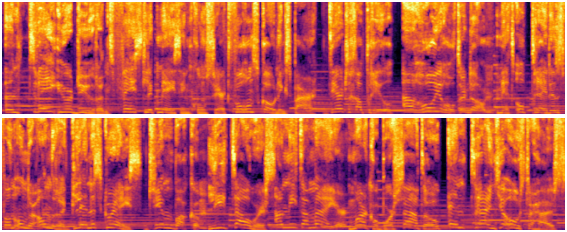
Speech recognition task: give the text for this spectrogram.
Een twee uur durend feestelijk meezingconcert voor ons koningspaar. 30 april, Ahoy Rotterdam. Met optredens van onder andere Glennis Grace, Jim Bakken, Lee Towers, Anita Meijer, Marco Borsato en Treintje Oosterhuis.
